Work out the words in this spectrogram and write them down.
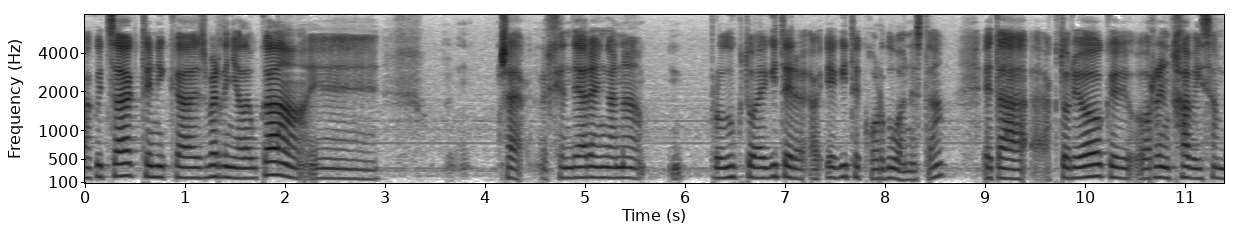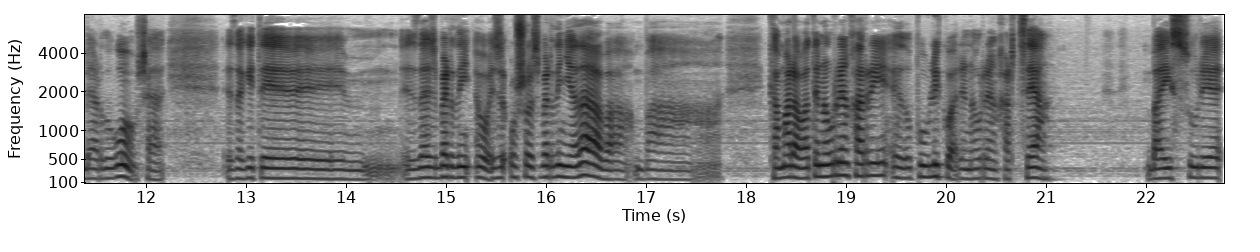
Bakoitzak teknika ezberdina dauka, eh osea, jendearen gana produktua egite, egiteko orduan, ezta? Eta aktoreok eh, horren jabe izan behar dugu, osea, ez dakite, ez da ezberdin, oso ezberdina da, ba, ba, kamara baten aurrean jarri edo publikoaren aurrean jartzea. Bai zure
